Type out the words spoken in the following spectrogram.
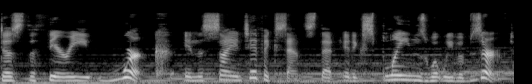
Does the theory work in the scientific sense that it explains what we've observed?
